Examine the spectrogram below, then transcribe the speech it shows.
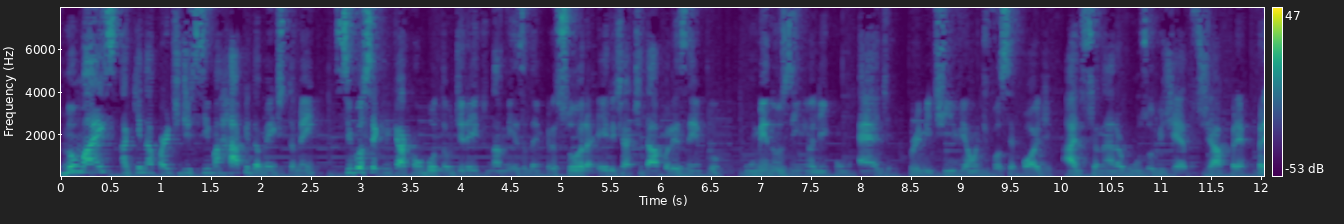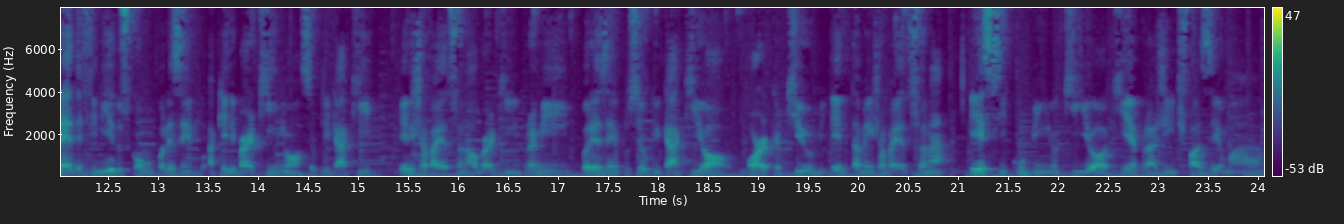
No mais, aqui na parte de cima, rapidamente também, se você clicar com o botão direito na mesa da impressora, ele já te dá, por exemplo, um menuzinho ali com Add Primitive, onde você pode adicionar alguns objetos já pré-definidos, como por exemplo aquele barquinho, ó. Se eu clicar aqui, ele já vai adicionar o barquinho para mim. Por exemplo, se eu clicar aqui, ó, Orca Cube, ele também já vai adicionar esse cubinho aqui, ó, que é para a gente fazer uma,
